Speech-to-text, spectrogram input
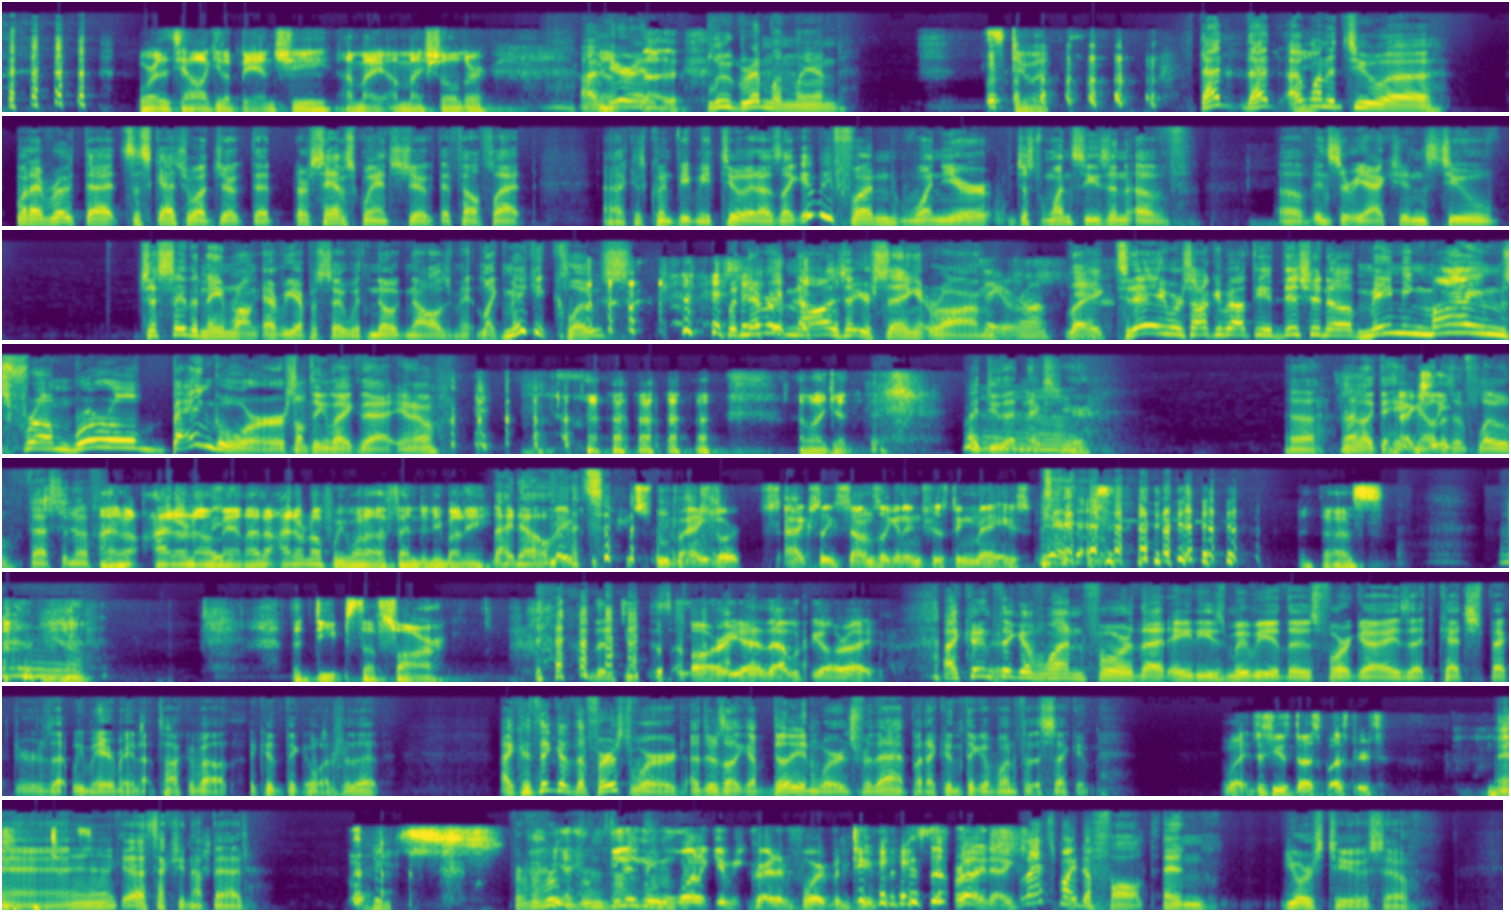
or the tail. I get a banshee on my on my shoulder. I'm Yeah. here in Uh, Blue Gremlin Land. Let's do it. That that I wanted to uh when I wrote that Saskatchewan joke that or Sam Squanch joke that fell flat Uh, because Quint beat me to it. I was like, it'd be fun one year, just one season of of instant reactions to just say the name wrong every episode with no acknowledgement. Like make it close, but never acknowledge that you're saying it wrong. Say it wrong. Like today, we're talking about the addition of maiming mimes from rural Bangor or something like that. You know, I like it. might do that next oh. year. Uh, I like the hate mail doesn't flow fast enough. I don't. I don't know, man. I don't. I don't know if we want to offend anybody. I know. Maybe maze from Bangor actually sounds like an interesting maze. Yeah, that's, It does. yeah. The deep stuff far. the deep far, yeah, that would be all right. I couldn't think of one for that '80s movie of those four guys that catch specters that we may or may not talk about. I couldn't think of one for that. I could think of the first word. Uh, There's like a billion words for that, but I couldn't think of one for the second. What? Just use Dustbusters. Eh, yeah, that's actually not bad. Yeah, you didn't even want to give me credit for it, but, but that's not right. Well, that's my default, and yours too. So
